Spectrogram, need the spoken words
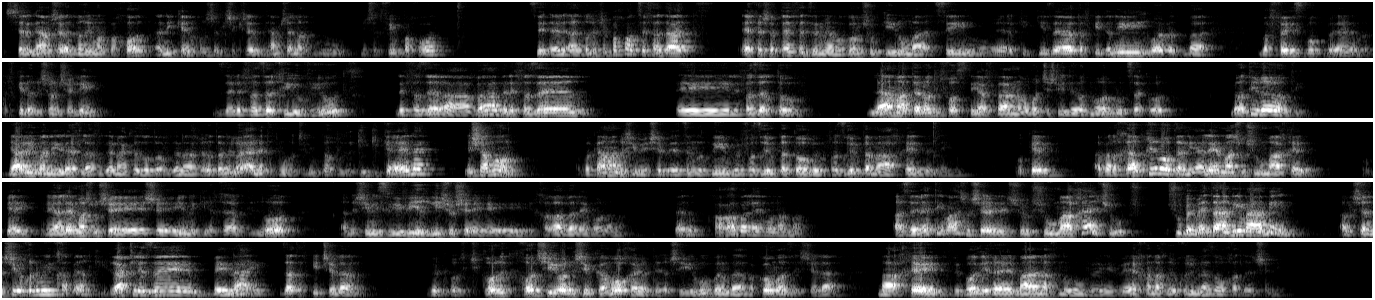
של גם של הדברים הפחות, אני כן חושב שגם כשאנחנו משתפים פחות, הדברים שפחות צריך לדעת איך לשתף את זה מהמקום שהוא כאילו מעצים, כי, כי זה התפקיד, אני רואה בפייסבוק, בתפקיד הראשון שלי, זה לפזר חיוביות, לפזר אהבה ולפזר אה, לפזר טוב. למה אתה לא תתפוס אותי אף פעם למרות שיש לי דעות מאוד מוצקות, לא תראה אותי. גם אם אני אלך להפגנה כזאת או הפגנה אחרת, אני לא אעלה את התמונות שלי מתוך, כי, כי כאלה יש המון. אבל כמה אנשים יש שבעצם נותנים ומפזרים את הטוב ומפזרים את המאחד בינינו, אוקיי? אבל אחרי הבחירות אני אעלה משהו שהוא מאחד, אוקיי? אני אעלה משהו ש... שהנה, כי אחרי הבחירות אנשים מסביבי הרגישו שחרב עליהם עולמם. בסדר? חרב עליהם עולמם. אז העליתי משהו ש... שהוא מאחד, שהוא, שהוא באמת האני מאמין. אבל שאנשים יכולים להתחבר, כי רק לזה, בעיניי, זה התפקיד שלנו. וככל שיהיו אנשים כמוך יותר, שיראו במקום הזה של המאחד, ובוא נראה מה אנחנו ואיך אנחנו יכולים לעזור אחד לשני.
